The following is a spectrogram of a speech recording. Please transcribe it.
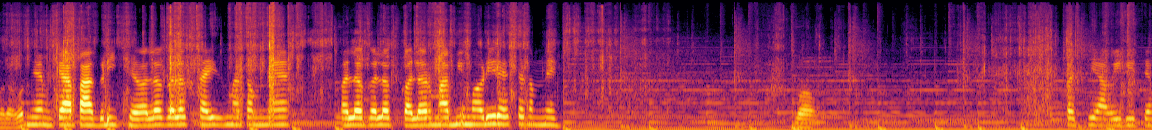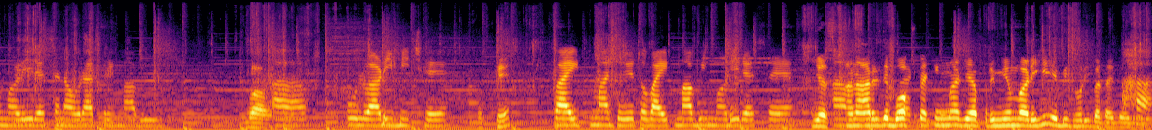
બરાબર. જેમ કે આ પાઘડી છે અલગ અલગ સાઈઝમાં તમને અલગ અલગ કલરમાં બી મળી રહેશે તમને. વાવ પછી આવી રીતે મળી રહેશે નવરાત્રીમાં બી. આ ફૂલવાળી બી છે. ઓકે. વ્હાઈટમાં જોઈએ તો વ્હાઈટમાં બી મળી રહેશે. યસ અને આ રીતે બોક્સ પેકિંગમાં જે આ પ્રીમિયમ વાળી છે એ બી થોડી બતાવી દઉં હા.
